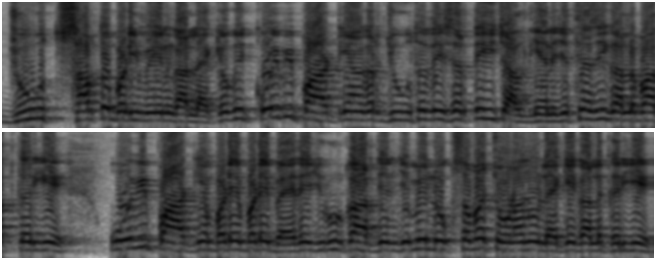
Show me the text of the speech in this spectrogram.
ਯੂਥ ਸਭ ਤੋਂ ਬੜੀ ਮੇਨ ਗੱਲ ਹੈ, ਕਿਉਂਕਿ ਕੋਈ ਵੀ ਪਾਰਟੀਆਂ ਅਗਰ ਯੂਥ ਦੇ ਸਿਰ ਤੇ ਹੀ ਚੱਲਦੀਆਂ ਨੇ, ਜਿੱਥੇ ਅਸੀਂ ਗੱਲਬਾਤ ਕਰੀਏ, ਕੋਈ ਵੀ ਪਾਰਟੀਆਂ ਬੜੇ ਬੜੇ ਵਾਅਦੇ ਜ਼ਰੂਰ ਕਰਦੀਆਂ ਨੇ, ਜਿਵੇਂ ਲੋਕ ਸਭਾ ਚੋਣਾਂ ਨੂੰ ਲੈ ਕੇ ਗੱਲ ਕਰੀਏ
